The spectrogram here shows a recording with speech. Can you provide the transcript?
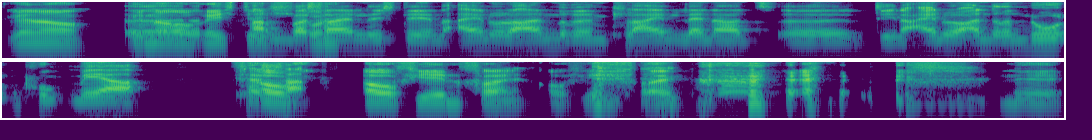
Genau, genau, äh, richtig. Haben wahrscheinlich und den ein oder anderen kleinen Lennart, äh, den ein oder anderen Notenpunkt mehr verschafft. Auf, auf jeden Fall, auf jeden Fall. nee,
